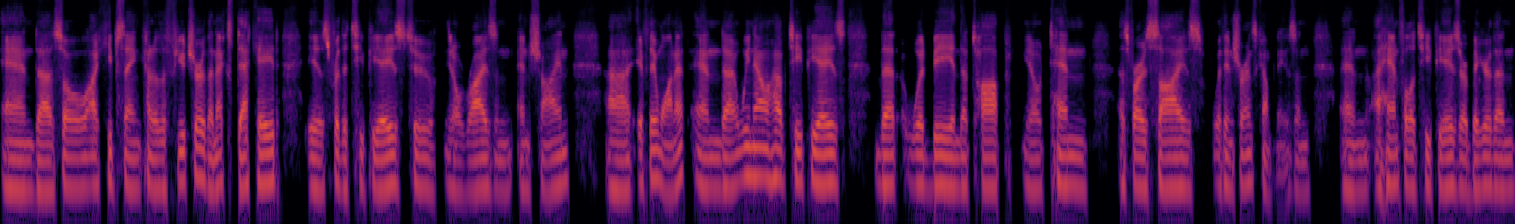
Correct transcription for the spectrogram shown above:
And uh, so I keep saying kind of the future, the next decade is for the TPAs to, you know, rise and, and shine uh, if they want it. And uh, we now have TPAs that would be in the top, you know, 10 as far as size with insurance companies and and a handful of TPAs are bigger than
